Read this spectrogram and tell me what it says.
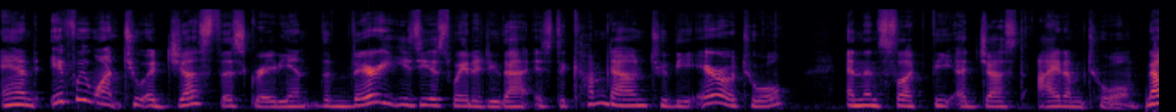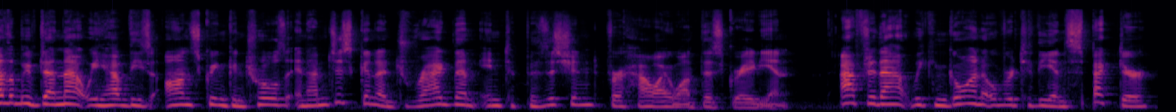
And if we want to adjust this gradient, the very easiest way to do that is to come down to the arrow tool and then select the adjust item tool. Now that we've done that, we have these on-screen controls and I'm just gonna drag them into position for how I want this gradient. After that, we can go on over to the inspector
